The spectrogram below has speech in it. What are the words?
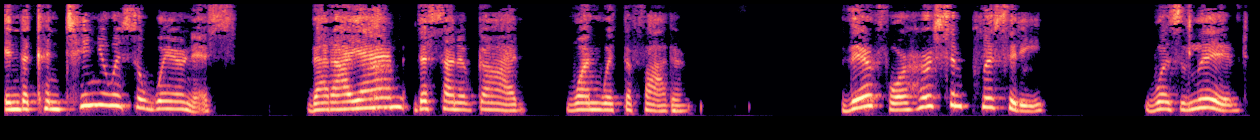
in the continuous awareness that I am the Son of God, one with the Father. Therefore, her simplicity was lived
